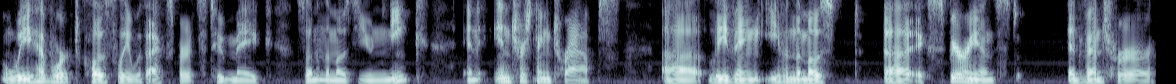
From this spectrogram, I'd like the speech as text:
we have worked closely with experts to make some of the most unique and interesting traps, uh, leaving even the most uh, experienced adventurer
